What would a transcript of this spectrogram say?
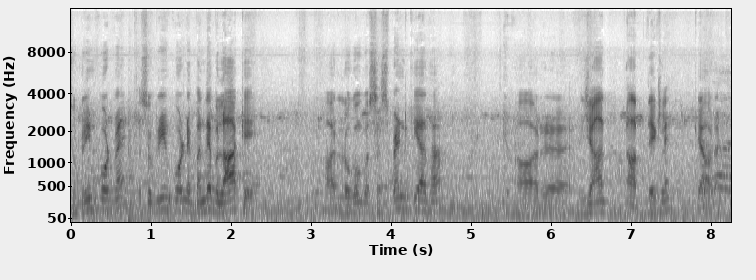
सुप्रीम कोर्ट में तो सुप्रीम कोर्ट ने बंदे बुला के और लोगों को सस्पेंड किया था और यहाँ आप देख लें क्या हो रहा है।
